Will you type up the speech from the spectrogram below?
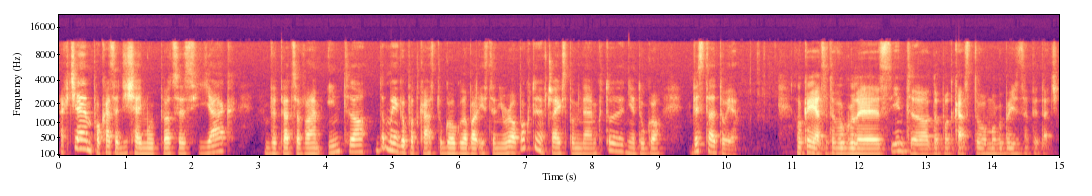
A chciałem pokazać dzisiaj mój proces, jak wypracowałem intro do mojego podcastu Go Global Eastern Europe, o którym wczoraj wspominałem, który niedługo wystartuje. Ok, a co to w ogóle jest intro do podcastu, mógłbyś zapytać.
